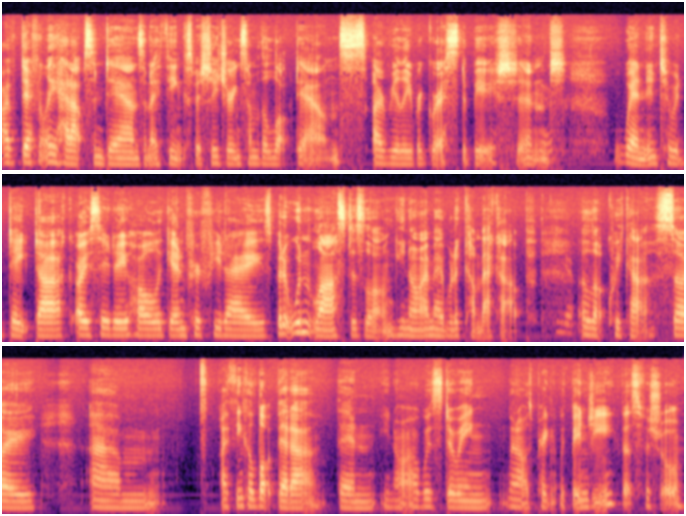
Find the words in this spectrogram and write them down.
I've definitely had ups and downs, and I think especially during some of the lockdowns, I really regressed a bit and went into a deep dark OCD hole again for a few days. But it wouldn't last as long, you know. I'm able to come back up a lot quicker, so um, I think a lot better than you know I was doing when I was pregnant with Benji. That's for sure.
